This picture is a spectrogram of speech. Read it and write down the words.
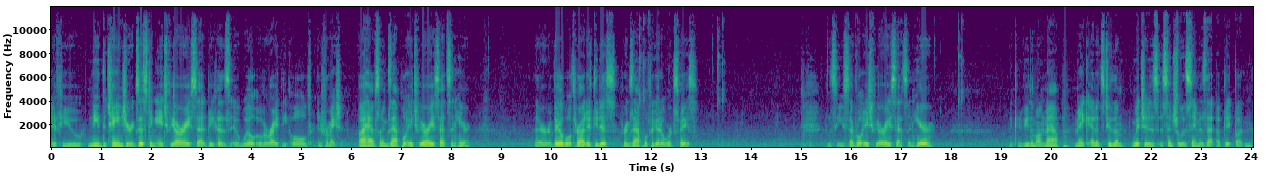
if you need to change your existing HVRA set because it will overwrite the old information. I have some example HVRA sets in here. They're available throughout IFTDIS. For example, if we go to Workspace, you can see several HVRA sets in here. I can view them on map, make edits to them, which is essentially the same as that update button.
